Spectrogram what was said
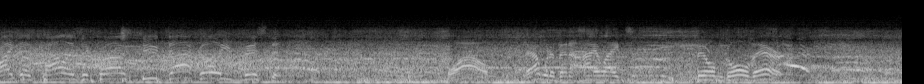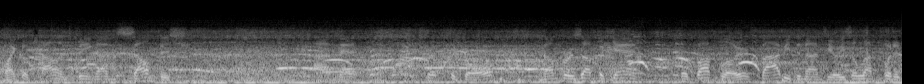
Michael Collins across to Doc. Oh, he missed it. Wow. That would have been a highlight film goal there. Michael Collins being unselfish trip to goal. Numbers up again for Buffalo. Here's Bobby D'Annunzio. He's a left-footed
